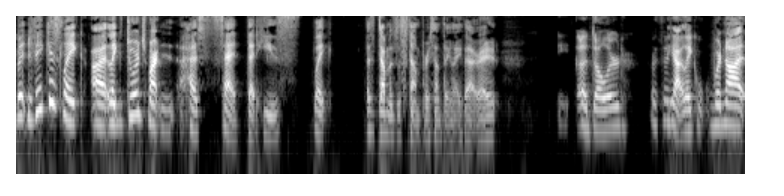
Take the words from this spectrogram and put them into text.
but Vic is like uh like George Martin has said that he's like as dumb as a stump or something like that, right? A dullard, I think. Yeah, like we're not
